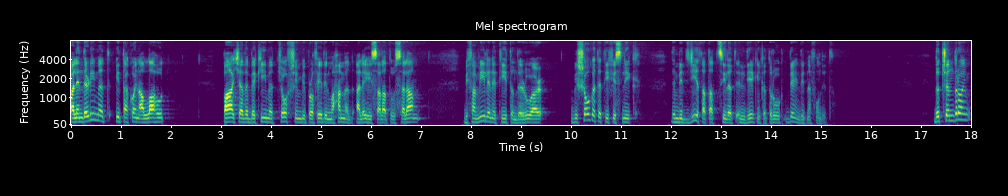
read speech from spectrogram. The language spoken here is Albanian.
Falënderimet i takojnë Allahut, paqja dhe bekimet qofshin mbi profetin Muhammed alejhi salatu ues selam, mbi familjen e tij të nderuar, mbi shokët e tij fisnikë dhe mbi të gjithë ata të cilët e ndjekin këtë rrugë deri në ditën e fundit. Do të qëndrojmë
